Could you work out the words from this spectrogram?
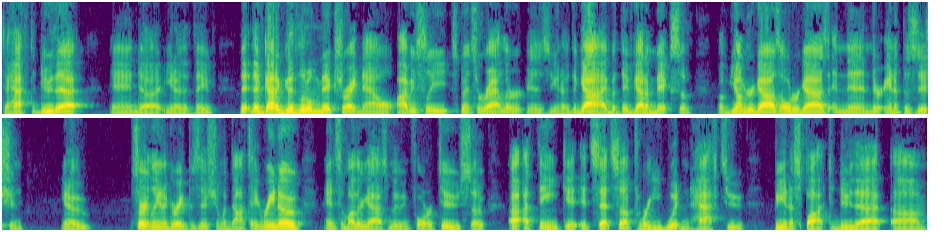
to have to do that. And, uh, you know, that they've they've got a good little mix right now. Obviously, Spencer Rattler is you know the guy, but they've got a mix of of younger guys, older guys, and then they're in a position, you know, certainly in a great position with Dante Reno and some other guys moving forward too. So I, I think it, it, sets up to where you wouldn't have to be in a spot to do that. Um,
